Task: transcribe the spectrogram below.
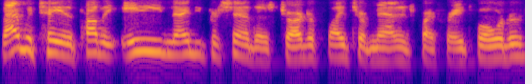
and I would tell you that probably 80, 90% of those charter flights are managed by freight forwarders.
